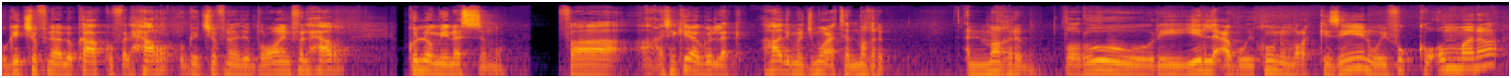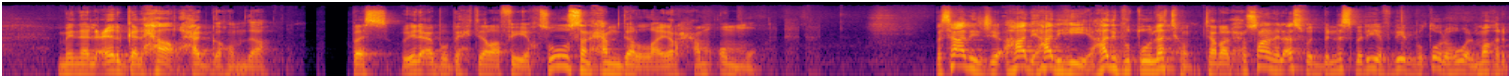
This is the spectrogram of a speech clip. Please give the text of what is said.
وقد شفنا لوكاكو في الحر وقد شفنا دي بروين في الحر كلهم ينسموا. فعشان كذا أقول لك هذه مجموعة المغرب. المغرب ضروري يلعبوا ويكونوا مركزين ويفكوا أمنا من العرق الحار حقهم ذا. بس ويلعبوا باحترافية خصوصا حمد الله يرحم أمه. بس هذه هذه هذه هي هذه بطولتهم. ترى الحصان الأسود بالنسبة لي في ذي البطولة هو المغرب.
